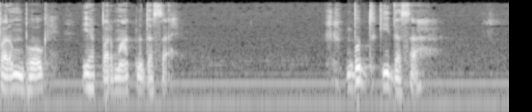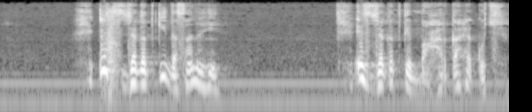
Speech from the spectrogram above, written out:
परम भोग है, यह परमात्म दशा है। बुद्ध की दशा। इस जगत की दशा नहीं। इस जगत के बाहर का है कुछ।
